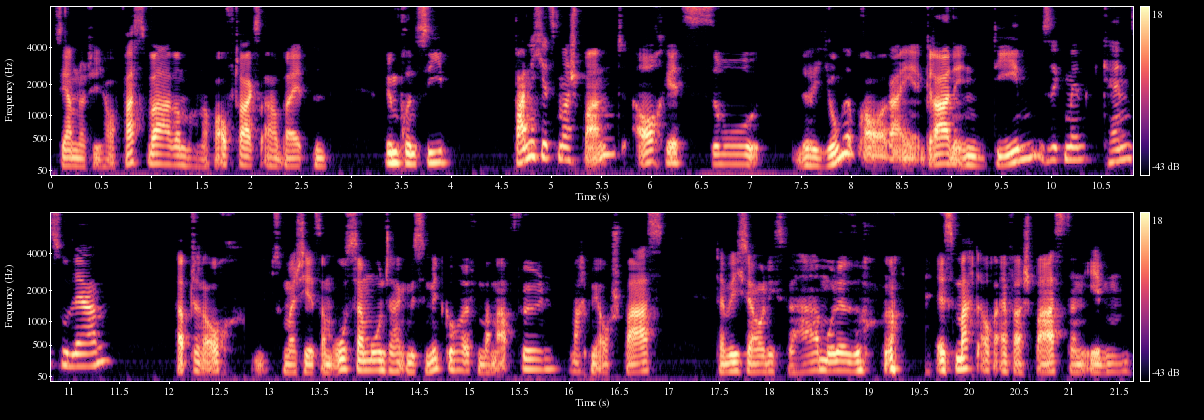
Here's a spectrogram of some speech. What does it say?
Sie haben natürlich auch Fassware, machen auch Auftragsarbeiten. Im Prinzip fand ich jetzt mal spannend, auch jetzt so eine junge Brauerei gerade in dem Segment kennenzulernen. Hab dann auch zum Beispiel jetzt am Ostermontag ein bisschen mitgeholfen beim Abfüllen. Macht mir auch Spaß. Da will ich da auch nichts für haben oder so. Es macht auch einfach Spaß, dann eben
